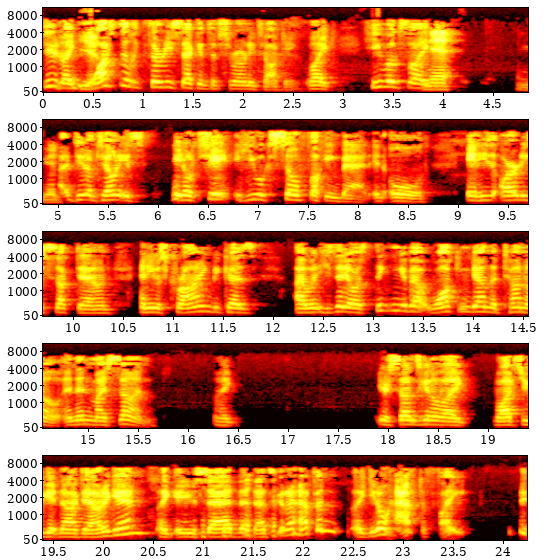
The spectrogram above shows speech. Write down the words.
Dude, like, Yeah. watch the like 30 seconds of Cerrone talking. Like, he looks like, nah, I'm good. uh, dude, I'm telling you, it's, it'll change. He looks so fucking bad and old, and he's already sucked down. And he was crying because I was. He said I was thinking about walking down the tunnel, and then my son, like, your son's gonna like watch you get knocked out again. Like, are you sad that that's gonna happen? Like, you don't have to fight.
